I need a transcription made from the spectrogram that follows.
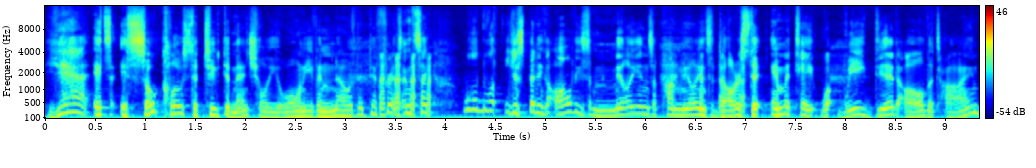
"Yeah, it's it's so close to two dimensional, you won't even know the difference." and it's like, well, what, you're spending all these millions upon millions of dollars to imitate what we did all the time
